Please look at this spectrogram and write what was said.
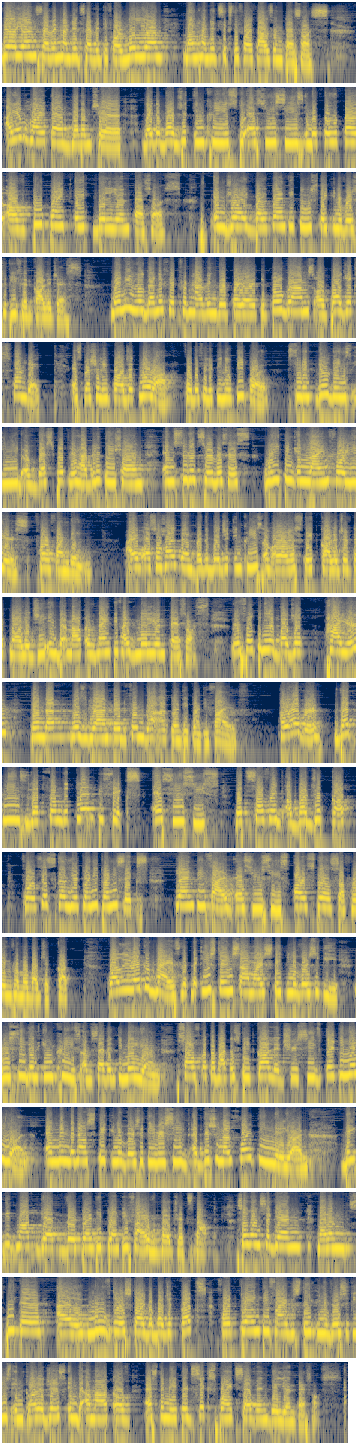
billion 774 million 964,000 pesos. I am heartened, Madam Chair, by the budget increase to SUCs in the total of 2.8 billion pesos enjoyed by 22 state universities and colleges. Many will benefit from having their priority programs or projects funded, especially Project NOAA for the Filipino people, student buildings in need of desperate rehabilitation, and student services waiting in line for years for funding. I am also heartened by the budget increase of Aurora State College of Technology in the amount of 95 million pesos, resulting in a budget higher than that was granted from GAA 2025. However, that means that from the 26 SUCs that suffered a budget cut for fiscal year 2026, 25 SUCs are still suffering from a budget cut. While we recognize that the Eastern Samar State University received an increase of 70 million, South Cotabato State College received 30 million, and Mindanao State University received additional 14 million, they did not get their 2025 budgets back. So once again, Madam Speaker, I'll move to restore the budget cuts for 25 state universities and colleges in the amount of estimated 6.7 billion pesos.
